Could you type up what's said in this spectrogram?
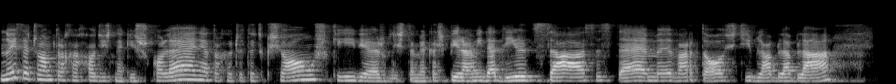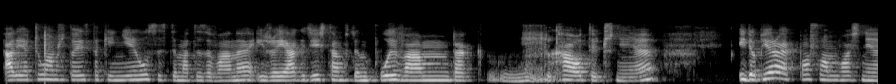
No i zaczęłam trochę chodzić na jakieś szkolenia, trochę czytać książki, wiesz, gdzieś tam jakaś piramida Diltsa, systemy, wartości, bla, bla, bla. Ale ja czułam, że to jest takie nieusystematyzowane i że ja gdzieś tam w tym pływam tak chaotycznie. I dopiero jak poszłam właśnie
